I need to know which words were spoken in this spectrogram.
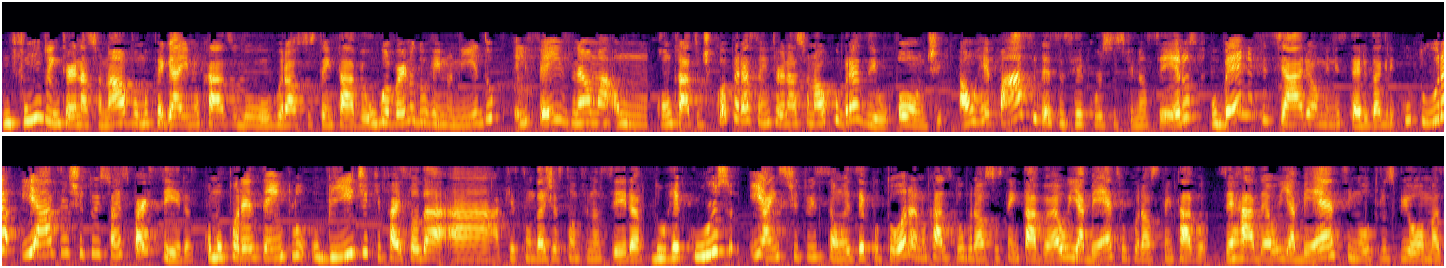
um fundo internacional, vamos pegar aí no caso do Rural Sustentável, o governo do Reino Unido, ele fez né, uma, um contrato de cooperação internacional com o Brasil, onde há um repasse desses recursos financeiros, o beneficiário é o Ministério da Agricultura e as instituições parceiras, como por exemplo o BID, que faz toda a questão da gestão financeira do recurso, e a instituição executora, no caso do Rural Sustentável, é o IABS, o Rural Sustentável Cerrado é o IABS, em outros biomas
